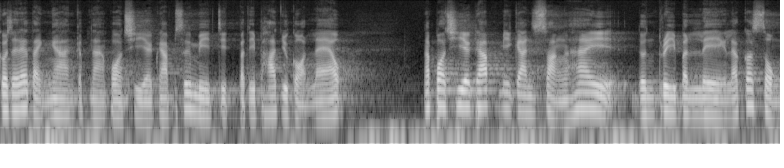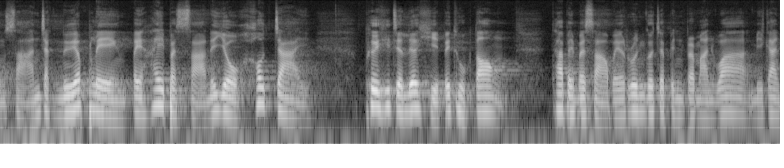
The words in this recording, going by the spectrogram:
ก็จะได้แต่งงานกับนางปอเชียครับซึ่งมีจิตปฏิภาณอยู่ก่อนแล้วนางปอเชียครับมีการสั่งให้ดนตรีบรรเลง แล้วก็ส่งสารจากเนื้อเพลงไปให้ภาษานโยเข้าใจ เพื่อที่จะเลือกหีบได้ถูกต้อง ถ้าเป็นภาษาวัยรุ่นก็จะเป็นประมาณว่ามีการ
